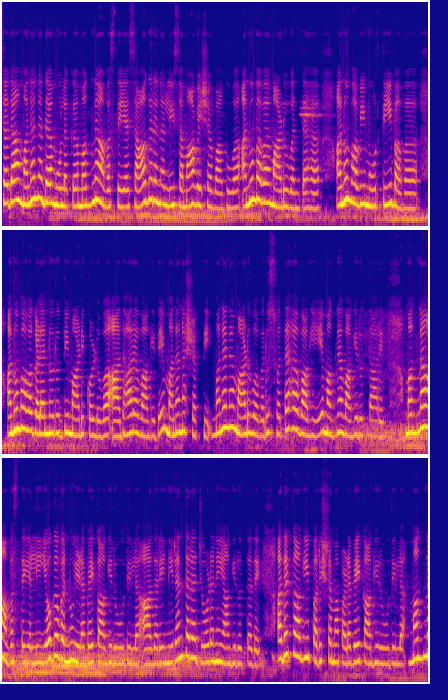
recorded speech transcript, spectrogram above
ಸದಾ ಮನನದ ಮೂಲಕ ಮಗ್ನ ಅವಸ್ಥೆಯ ಸಾಗರನಲ್ಲಿ ಸಮಾವೇಶವಾಗುವ ಅನುಭವ ಮಾಡುವಂತಹ ಅನುಭವಿ ಮೂರ್ತಿ ಭವ. ಅನುಭವಗಳನ್ನು ವೃದ್ಧಿ ಮಾಡಿಕೊಳ್ಳುವ ಆಧಾರವಾಗಿದೆ ಮನನ ಶಕ್ತಿ. ಮನನ ಮಾಡುವವರು ಸ್ವತಃವಾಗಿಯೇ ಮಗ್ನವಾಗಿರುತ್ತಾರೆ. ಮಗ್ನ ಅವಸ್ಥೆಯಲ್ಲಿ ಯೋಗವನ್ನು ಇಡಬೇಕಾಗಿರುವುದಿಲ್ಲ, ಆದರೆ ನಿರಂತರ ಜೋಡಣೆಯಾಗಿರುತ್ತದೆ. ಅದಕ್ಕಾಗಿ ಪರಿಶ್ರಮ ಪಡಬೇಕಾಗಿರುವುದಿಲ್ಲ. ಮಗ್ನ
